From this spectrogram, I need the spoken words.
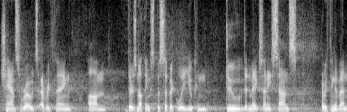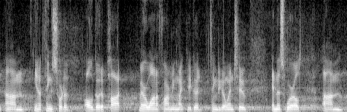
chance erodes everything. Um, there's nothing specifically you can do that makes any sense. Everything event, um, you know, things sort of all go to pot. Marijuana farming might be a good thing to go into in this world. Um,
